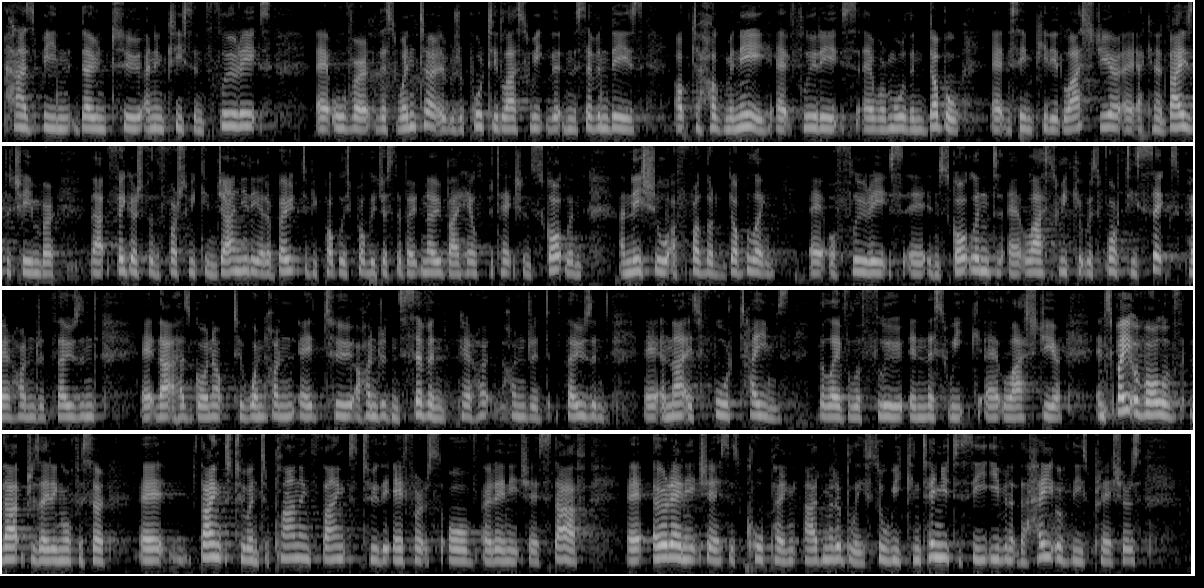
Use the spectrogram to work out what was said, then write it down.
has been down to an increase in flu rates uh, over this winter. It was reported last week that in the seven days up to Hogmanay, uh, flu rates uh, were more than double at uh, the same period last year. I, uh, I can advise the Chamber that figures for the first week in January are about to be published, probably just about now, by Health Protection Scotland, and they show a further doubling uh, of flu rates uh, in Scotland. Uh, last week it was 46 per 100,000 uh, that has gone up to, 100, uh, eh, to 107 per 100,000, uh, eh, and that is four times the level of flu in this week uh, last year. In spite of all of that, presiding officer, uh, thanks to winter planning, thanks to the efforts of our NHS staff, uh, our NHS is coping admirably. So we continue to see, even at the height of these pressures,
